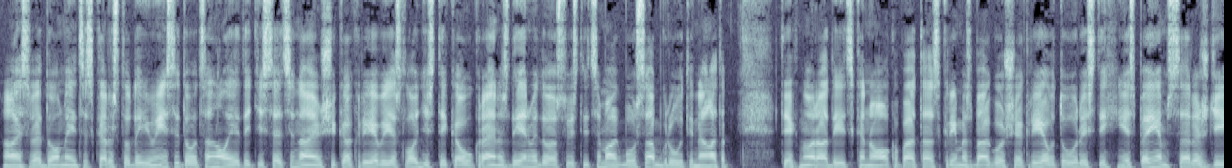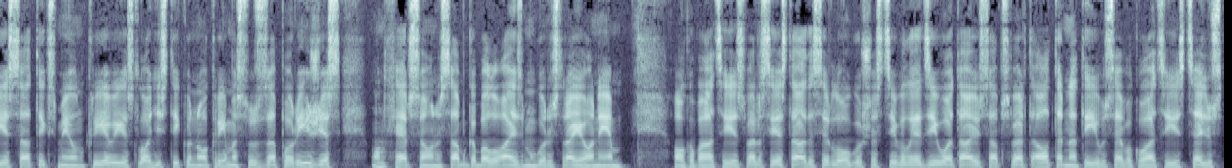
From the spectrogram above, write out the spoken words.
ASV Domnīcas kara studiju institūts analītiķi secinājuši, ka Krievijas loģistika Ukrainas dienvidos visticamāk būs apgrūtināta. Tiek norādīts, ka no okupētās Krimas bēgošie Krievu turisti iespējams sarežģīja satiksmi un Krievijas loģistiku no Krimas uz Zaporīžas un Hersonas apgabalu aizmuguras rajoniem. Okupācijas varas iestādes ir lūgušas civiliedzīvotājus apsvērt alternatīvus evakuācijas ceļus,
